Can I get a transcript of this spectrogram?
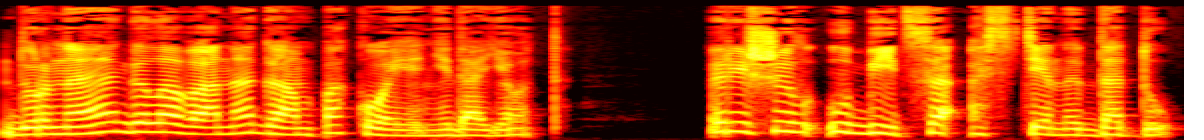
Дурная голова ногам покоя не дает. Решил убиться о стены Даду.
